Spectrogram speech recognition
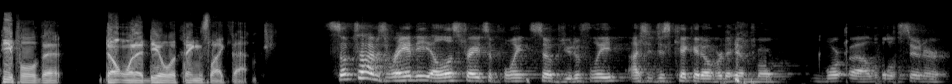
people that don't want to deal with things like that. Sometimes Randy illustrates a point so beautifully. I should just kick it over to him more, more uh, a little sooner.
